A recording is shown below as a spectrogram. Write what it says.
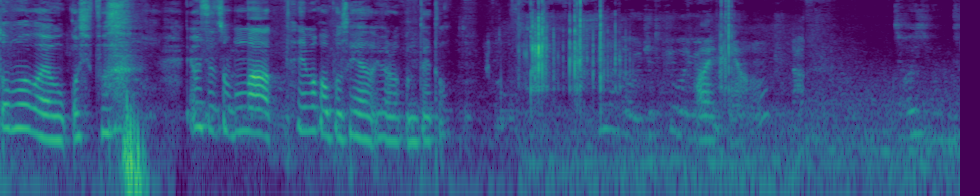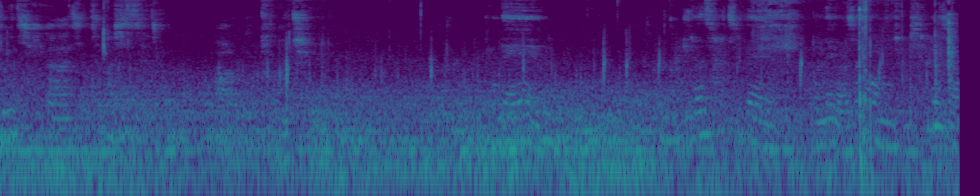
또 먹어요 먹고 싶어서. 이거 진짜 존맛 해 먹어보세요 여러분들도. 맛있어요. 저희 집은 두루치기가 진짜 맛있어요. 근데 이런 술집에 원래 여자가 오면 좀 심해서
